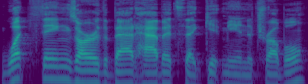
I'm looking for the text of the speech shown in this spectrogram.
what things are the bad habits that get me into trouble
